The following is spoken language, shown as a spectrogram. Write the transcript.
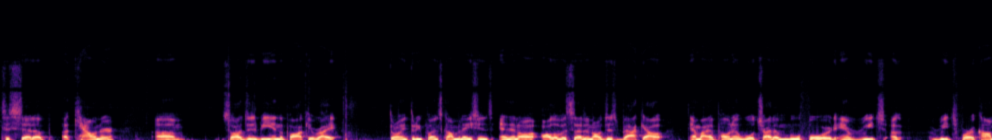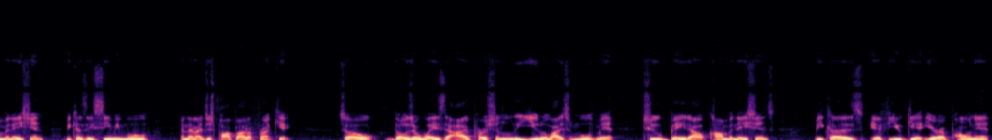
to set up a counter. Um, so I'll just be in the pocket, right, throwing three punch combinations, and then all, all of a sudden I'll just back out, and my opponent will try to move forward and reach a reach for a combination because they see me move, and then I just pop out a front kick. So those are ways that I personally utilize movement to bait out combinations because if you get your opponent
